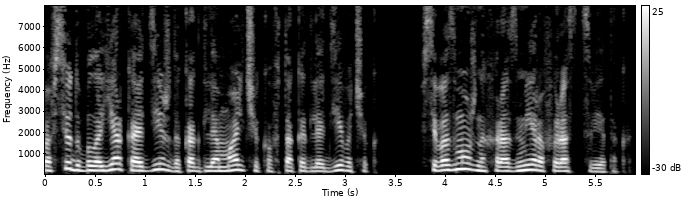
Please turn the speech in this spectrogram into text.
Повсюду была яркая одежда как для мальчиков, так и для девочек, всевозможных размеров и расцветок.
